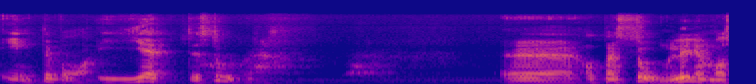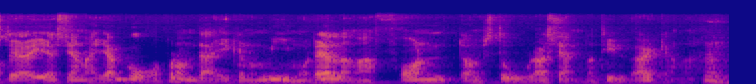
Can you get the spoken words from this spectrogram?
inte vara jättestor. Eh, och personligen måste jag erkänna, jag går på de där ekonomimodellerna från de stora kända tillverkarna. Mm.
